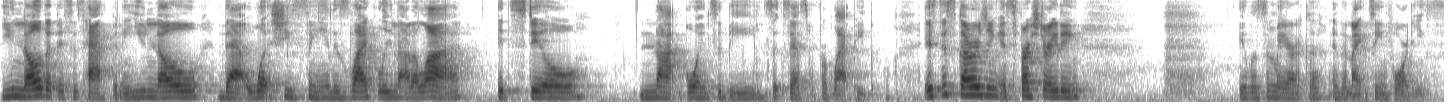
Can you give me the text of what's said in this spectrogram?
You know that this is happening. You know that what she's saying is likely not a lie. It's still not going to be successful for black people. It's discouraging, it's frustrating. It was America in the 1940s.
